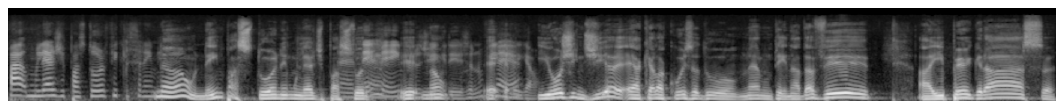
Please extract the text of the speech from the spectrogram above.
pa, mulheres de pastor fica estranho mesmo. Não, nem pastor, nem mulher de pastor. É, nem membro Eh, de não, igreja, não é- fica é. legal. E hoje em dia é aquela coisa do, né, não tem nada a ver, a hipergraça,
